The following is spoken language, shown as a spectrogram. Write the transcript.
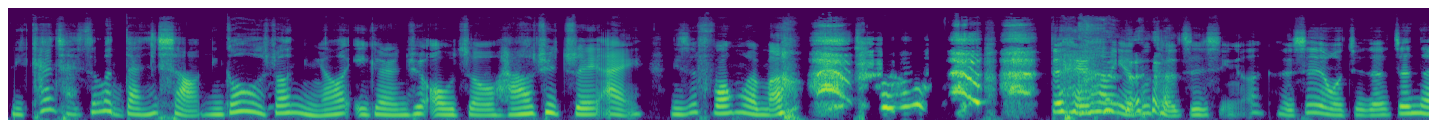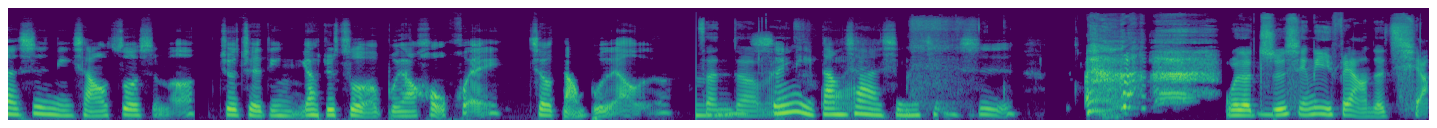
你看起来这么胆小，你跟我说你要一个人去欧洲，还要去追爱，你是疯了吗？” 对他们也不可置信啊。可是我觉得，真的是你想要做什么，就决定要去做，不要后悔。就挡不了了，真的。所以你当下的心情是，我的执行力非常的强，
